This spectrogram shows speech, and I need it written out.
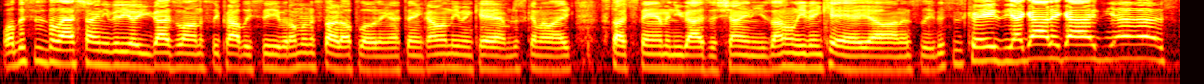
Well, this is the last shiny video you guys will honestly probably see, but I'm gonna start uploading, I think. I don't even care. I'm just gonna like start spamming you guys with shinies. I don't even care, yo, honestly. This is crazy. I got it, guys. Yes.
